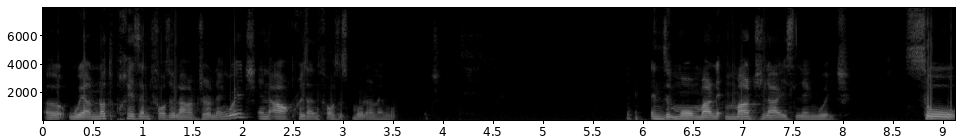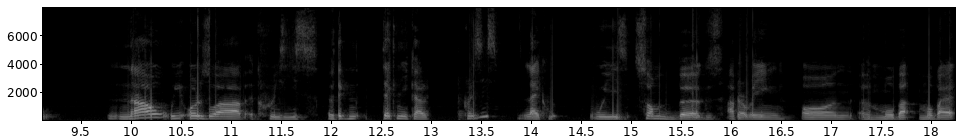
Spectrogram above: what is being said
uh, were not present for the larger language and are present for the smaller language and the more mar marginalized language. So now we also have a crisis, a te technical crisis, like with some bugs appearing on a mobile, mobile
